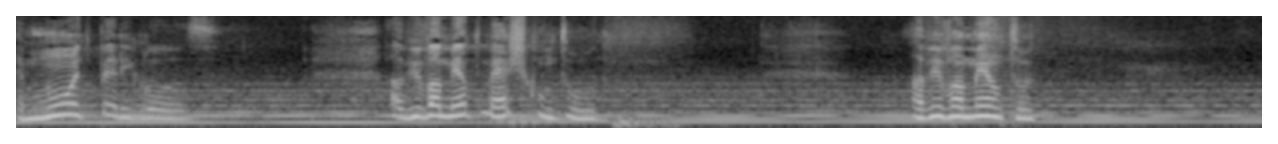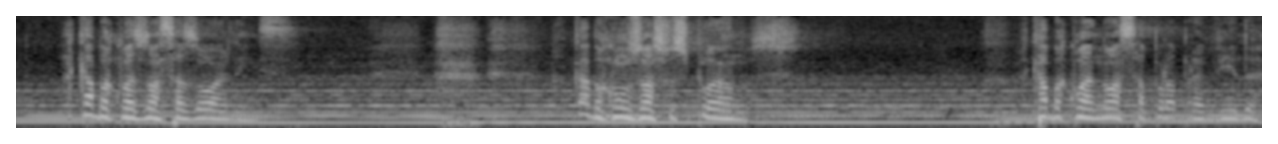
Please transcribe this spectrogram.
É muito perigoso. Avivamento mexe com tudo. Avivamento acaba com as nossas ordens, acaba com os nossos planos, acaba com a nossa própria vida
